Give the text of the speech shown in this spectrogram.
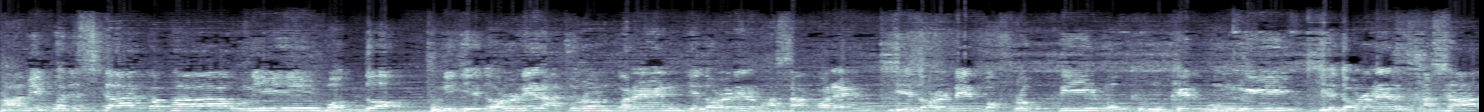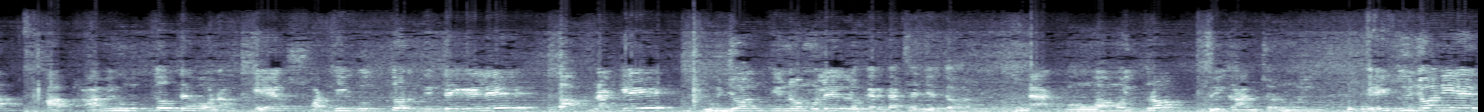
আমি পরিষ্কার কথা, উনি মদ্য। উনি যে ধরনের আচরণ করেন, যে ধরনের ভাষা করেন, যে ধরনের বক্রোক্তি, মুখ- মুখের ভঙ্গি, যে ধরনের ভাষা আমি উত্তর দেব না। এর সঠিক উত্তর দিতে গেলে আপনাকে দুজন তৃণমূলের লোকের কাছে যেতে হবে। এক মৌমা মৈত্র, দুই কাঞ্চনমণি এই দুজনই এর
